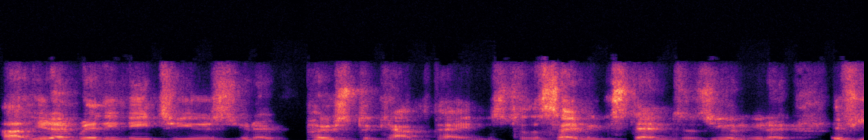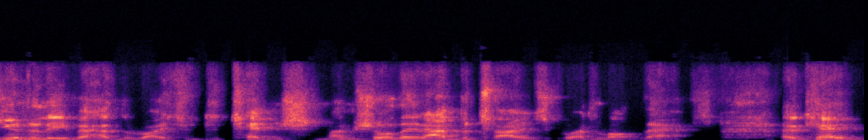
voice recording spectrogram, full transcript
uh, you don't really need to use, you know, poster campaigns to the same extent as you, you know, if Unilever had the right of detention, I'm sure they'd advertise quite a lot less. Okay.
